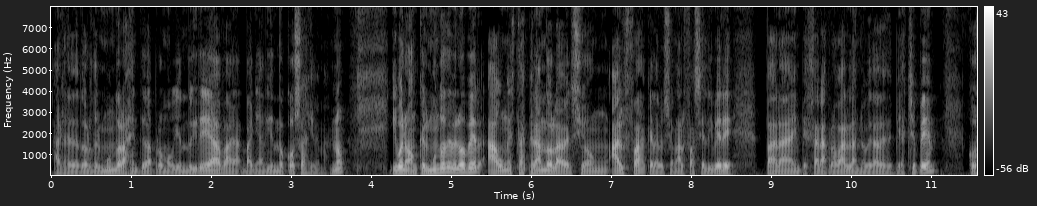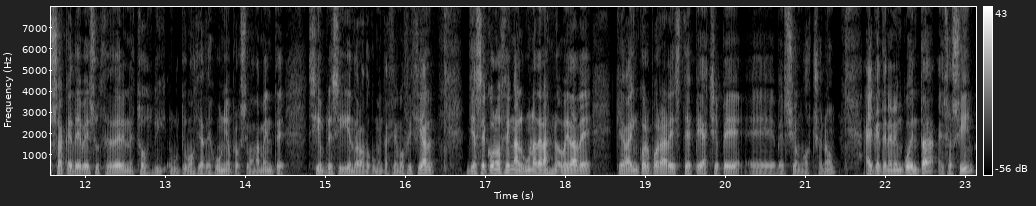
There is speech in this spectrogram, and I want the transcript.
alrededor del mundo la gente va promoviendo ideas, va, va añadiendo cosas y demás, ¿no? Y bueno, aunque el mundo developer aún está esperando la versión alfa, que la versión alfa se libere para empezar a probar las novedades de PHP, cosa que debe suceder en estos últimos días de junio aproximadamente, siempre siguiendo la documentación oficial, ya se conocen algunas de las novedades que va a incorporar este Eh, versión 8, ¿no? Hay que tener en cuenta, eso sí,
